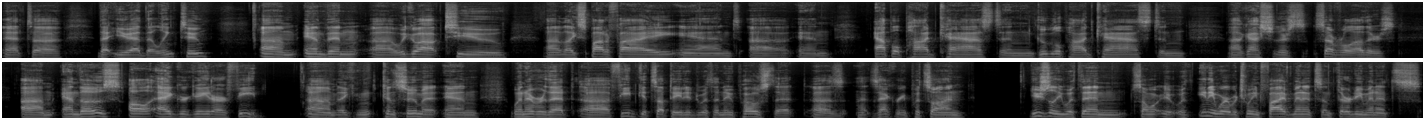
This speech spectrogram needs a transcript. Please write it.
that uh, that you add the link to, um, and then uh, we go out to uh, like Spotify and uh, and Apple Podcast and Google Podcast and uh, gosh, there's several others, um, and those all aggregate our feed. Um, they can consume it, and whenever that uh, feed gets updated with a new post that, uh, that Zachary puts on, usually within somewhere with anywhere between five minutes and thirty minutes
